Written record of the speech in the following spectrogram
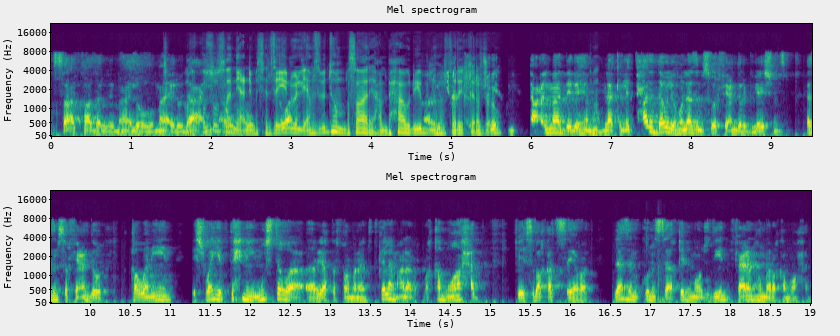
السائق هذا اللي ما له ما له داعي خصوصا يعني مثل زي الويليامز بدهم مصاري عم بحاولوا يبنوا الفريق يرجعوه. الدعم المادي بيهمهم لكن الاتحاد الدولي هون لازم يصير في عنده regulations لازم يصير في عنده قوانين شوي بتحمي مستوى رياضة الفورمولا تتكلم على رقم واحد في سباقات السيارات. لازم يكون السائقين الموجودين فعلا هم رقم واحد.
